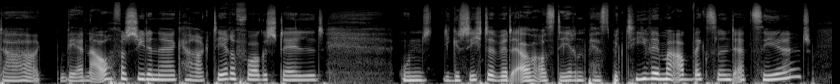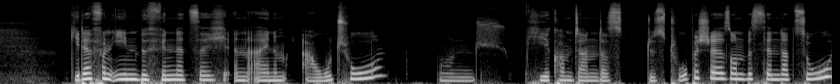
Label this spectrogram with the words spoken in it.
Da werden auch verschiedene Charaktere vorgestellt und die Geschichte wird auch aus deren Perspektive immer abwechselnd erzählt. Jeder von ihnen befindet sich in einem Auto und hier kommt dann das Dystopische so ein bisschen dazu.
